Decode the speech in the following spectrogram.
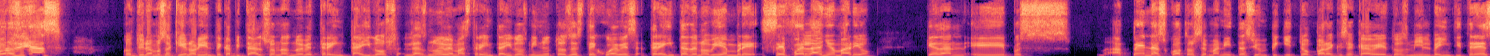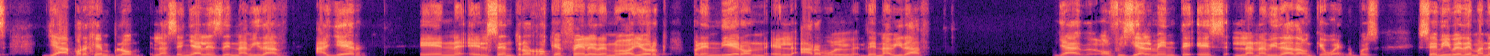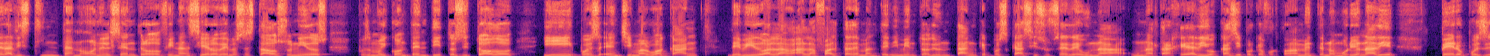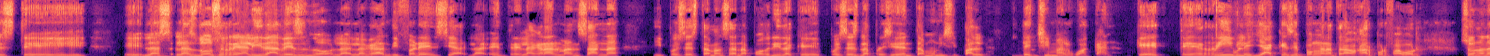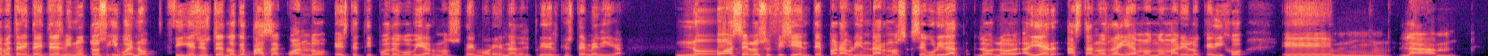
Buenos días. Continuamos aquí en Oriente Capital, son las 9.32, las 9 más 32 minutos de este jueves 30 de noviembre. Se fue el año, Mario. Quedan eh, pues apenas cuatro semanitas y un piquito para que se acabe 2023. Ya, por ejemplo, las señales de Navidad. Ayer en el centro Rockefeller en Nueva York prendieron el árbol de Navidad. Ya oficialmente es la Navidad, aunque bueno, pues se vive de manera distinta, ¿no? En el centro financiero de los Estados Unidos, pues muy contentitos y todo, y pues en Chimalhuacán, debido a la, a la falta de mantenimiento de un tanque, pues casi sucede una, una tragedia, digo casi porque afortunadamente no murió nadie, pero pues este, eh, las, las dos realidades, ¿no? La, la gran diferencia la, entre la gran manzana y pues esta manzana podrida que pues es la presidenta municipal de Chimalhuacán. Qué terrible, ya que se pongan a trabajar, por favor. Son las 9.33 minutos y bueno, fíjese usted lo que pasa cuando este tipo de gobiernos de Morena, del PRI, del que usted me diga, no hace lo suficiente para brindarnos seguridad. Ayer hasta nos reíamos, ¿no, Mario? Lo que dijo eh, la,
